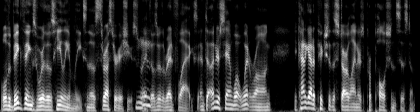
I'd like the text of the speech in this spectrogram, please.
Well, the big things were those helium leaks and those thruster issues, right? Mm. Those are the red flags. And to understand what went wrong, you kind of got to picture the Starliner's propulsion system.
